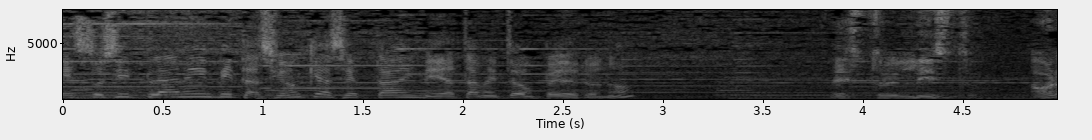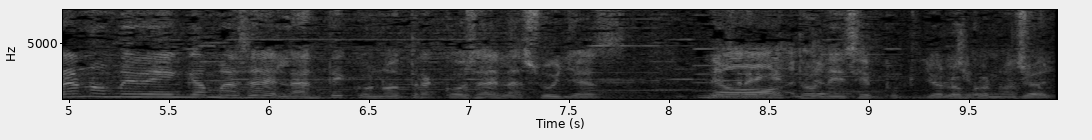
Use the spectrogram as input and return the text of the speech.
Esto sí, plan de invitación que acepta inmediatamente don Pedro, ¿no? Estoy listo. Ahora no me venga más adelante con otra cosa de las suyas. No, reggaetón yo- ese, porque yo lo conozco. Yo,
